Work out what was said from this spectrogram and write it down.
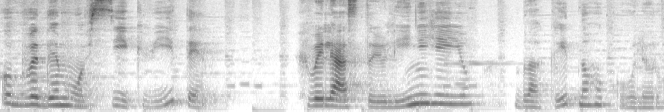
Обведемо всі квіти хвилястою лінією блакитного кольору.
